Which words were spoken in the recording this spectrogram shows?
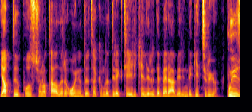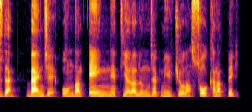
yaptığı pozisyon hataları oynadığı takımda direkt tehlikeleri de beraberinde getiriyor. Bu yüzden bence ondan en net yararlanılacak mevki olan sol kanat bek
